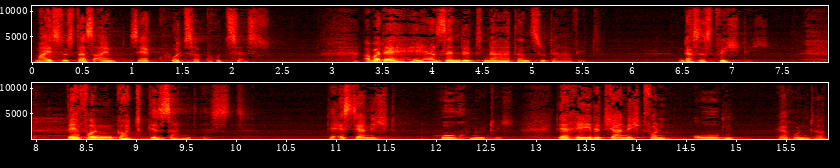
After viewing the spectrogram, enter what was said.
Meist ist das ein sehr kurzer Prozess. Aber der Herr sendet Nathan zu David. Und das ist wichtig. Wer von Gott gesandt ist, der ist ja nicht hochmütig. Der redet ja nicht von oben herunter.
